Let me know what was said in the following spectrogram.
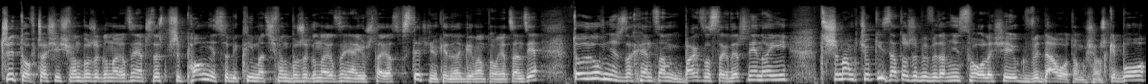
czy to w czasie świąt Bożego Narodzenia, czy też przypomnieć sobie klimat świąt Bożego Narodzenia już teraz w styczniu, kiedy nagrywam tą recenzję, to również zachęcam bardzo serdecznie. No i trzymam kciuki za to, żeby wydawnictwo Olesiejuk wydało tą książkę, bo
